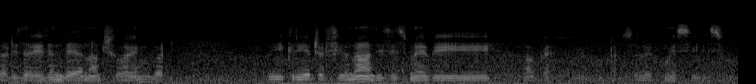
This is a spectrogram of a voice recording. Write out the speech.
that is the reason they are not showing but we created few now this is maybe okay so let me see this one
